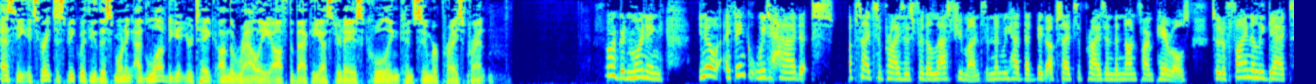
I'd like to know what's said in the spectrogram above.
Esty, it's great to speak with you this morning. I'd love to get your take on the rally off the back of yesterday's cooling consumer price print? Sure. Good morning. You know, I think we'd had upside surprises for the last few months, and then we had that big upside surprise in the non-farm payrolls. So to finally get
